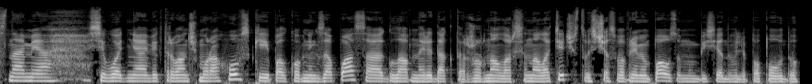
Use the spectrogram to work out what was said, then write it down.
С нами сегодня Виктор Иванович Мураховский, полковник запаса, главный редактор журнала «Арсенал Отечества». Сейчас во время паузы мы беседовали по поводу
